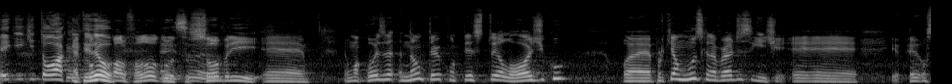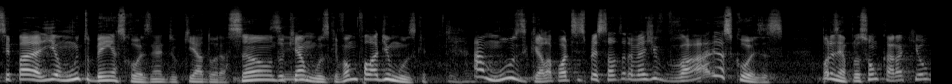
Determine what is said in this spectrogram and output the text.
E, e, que toca, é entendeu? Como o Paulo falou, é Guto, sobre é, uma coisa não ter contexto teológico é, porque a música, na verdade, é o seguinte: é, eu, eu, separaria muito bem as coisas, né? Do que é adoração, do Sim. que é a música. Vamos falar de música. Uhum. A música, ela pode se expressar através de várias coisas. Por exemplo, eu sou um cara que eu,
